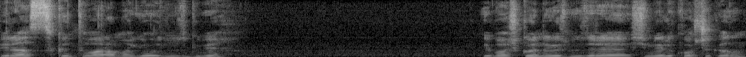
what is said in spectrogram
Biraz sıkıntı var ama gördüğünüz gibi. Bir başka oyunda görüşmek üzere. Şimdilik hoşçakalın.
